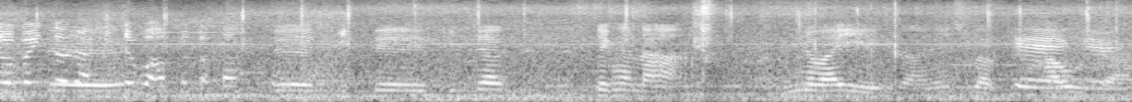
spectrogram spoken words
So, So, baiklah kita buat apa kat bawah? kita, kita, kita tengah nak minum air sekarang ni sebab Okay, haus okay. lah.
